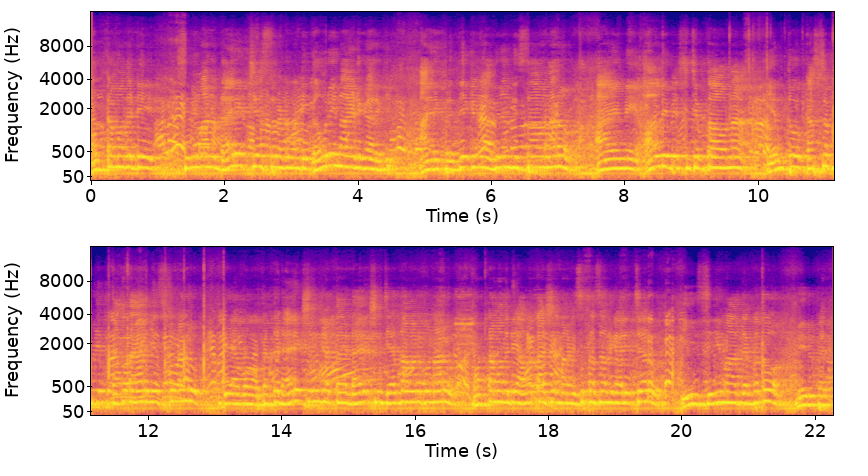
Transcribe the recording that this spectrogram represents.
మొట్టమొదటి సినిమాను డైరెక్ట్ చేస్తున్నటువంటి గౌరీ నాయుడు గారికి ఆయనకి ప్రత్యేకంగా అభినందిస్తా ఉన్నాను. ఆయన్ని ఆల్ ది బెస్ట్ చెప్తా ఉన్నా. ఎంతో కష్టపడి కథ తయారు చేసుకున్నాడు. పెద్ద డైరెక్షన్ డైరెక్షన్ చేద్దాం అనుకున్నారు. మొట్టమొదటి అవకాశం మన విశ్వప్రసాద్ గారు ఇచ్చారు. ఈ సినిమా దెబ్బతో మీరు పెద్ద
